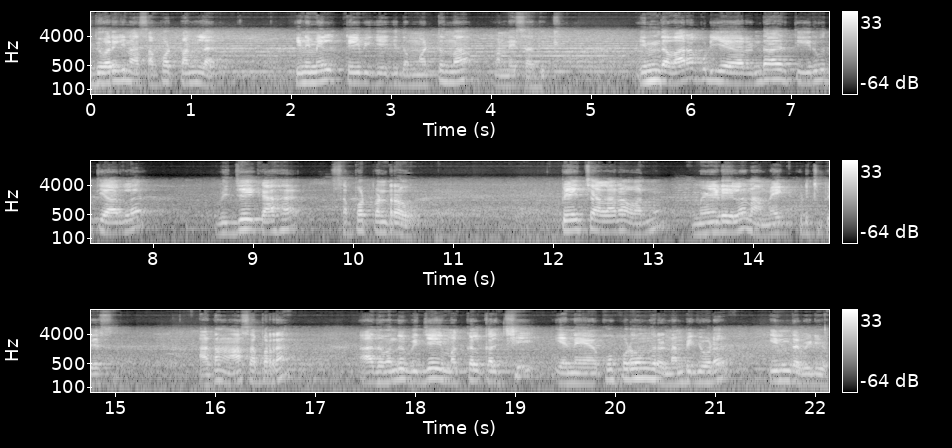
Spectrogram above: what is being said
இது வரைக்கும் நான் சப்போர்ட் பண்ணல. இனிமேல் டிவி கேட்குது மட்டும்தான் மண்ணை சாதிக்கு இந்த வரக்கூடிய ரெண்டாயிரத்தி இருபத்தி ஆறில் விஜய்க்காக சப்போர்ட் பண்ணுற பேச்சாளராக வரணும். மேடையில் நான் மேக் பிடிச்சி பேசுகிறேன் அதான் ஆசைப்பட்றேன். அது வந்து விஜய் மக்கள் கட்சி என்னை கூப்பிடுங்கிற நம்பிக்கையோட இந்த வீடியோ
